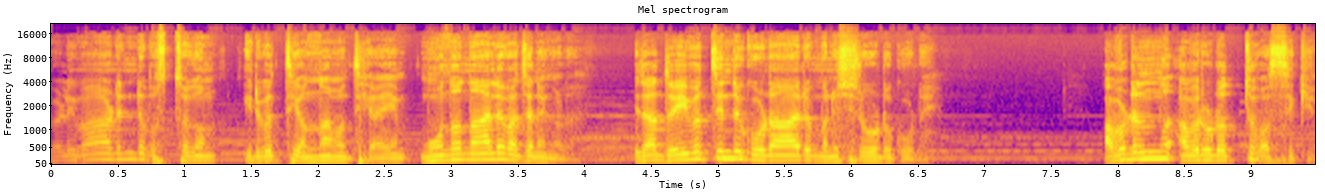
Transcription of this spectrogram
വെളിപാടിന്റെ പുസ്തകം ഇരുപത്തിയൊന്നാം അധ്യായം മൂന്ന് നാല് വചനങ്ങൾ. ഇതാ ദൈവത്തിന്റെ കൂടാരും മനുഷ്യരോട് കൂടെ. അവിടുന്ന് അവരോടൊത്ത് വസിക്കും.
